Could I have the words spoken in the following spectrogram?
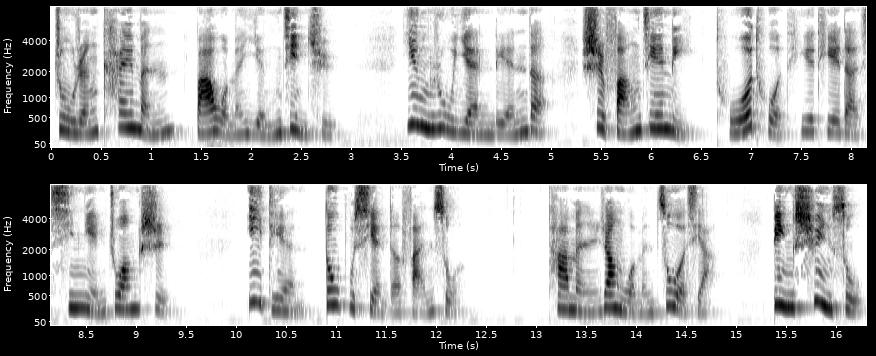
主人开门把我们迎进去，映入眼帘的是房间里妥妥帖帖的新年装饰，一点都不显得繁琐。他们让我们坐下，并迅速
